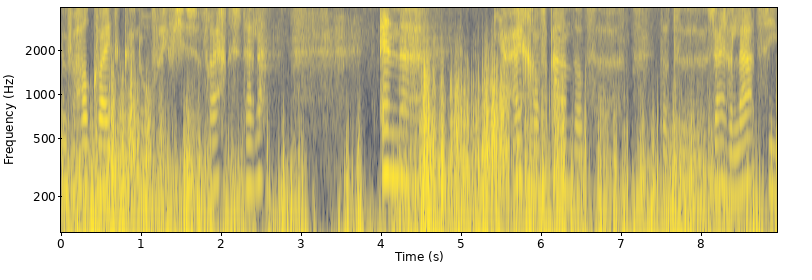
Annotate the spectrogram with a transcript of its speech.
een verhaal kwijt te kunnen of eventjes een vraag te stellen. En uh, ja, hij gaf aan dat, uh, dat uh, zijn relatie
